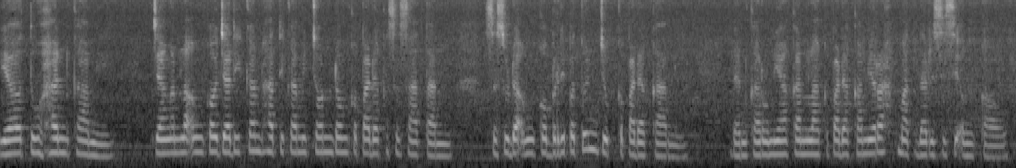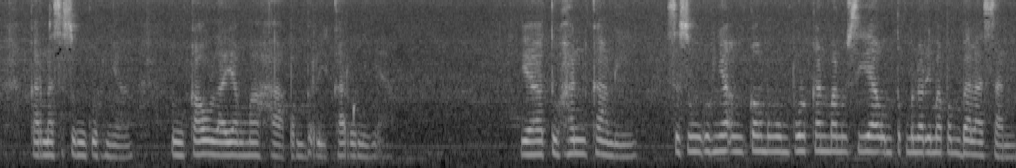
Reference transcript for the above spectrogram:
"Ya Tuhan kami, janganlah Engkau jadikan hati kami condong kepada kesesatan, sesudah Engkau beri petunjuk kepada kami, dan karuniakanlah kepada kami rahmat dari sisi Engkau, karena sesungguhnya Engkaulah yang Maha Pemberi Karunia." Ya Tuhan kami, sesungguhnya Engkau mengumpulkan manusia untuk menerima pembalasan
